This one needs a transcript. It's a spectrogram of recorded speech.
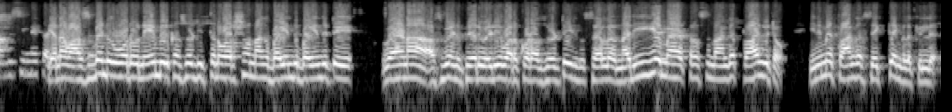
ஏன்னா ஹஸ்பண்டுக்கு ஒரு நேம் இருக்குன்னு சொல்லிட்டு இத்தனை வருஷம் நாங்க பயந்து பயந்துட்டு வேணாம் ஹஸ்பண்ட் பேர் வெளியே வரக்கூடாதுன்னு சொல்லிட்டு சில நிறைய மேட்டர்ஸ் நாங்க தாங்கிட்டோம். இனிமே தாங்க சக்தி எங்களுக்கு இல்ல.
